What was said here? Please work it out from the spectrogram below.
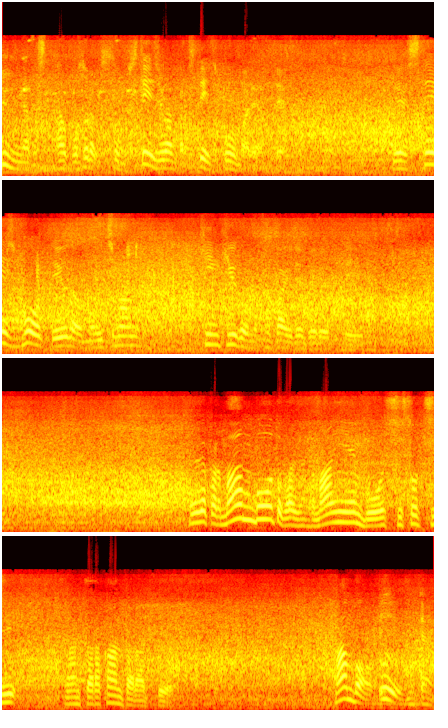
なんかおそらくそのステージ1からステージ4までやって、で、ステージ4っていうのはもう一番緊急度の高いレベルっていう。で、だから、マンボウとかじゃなくて、まん延防止措置、なんたらかんたらっていう。マンボウ、みたいな。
